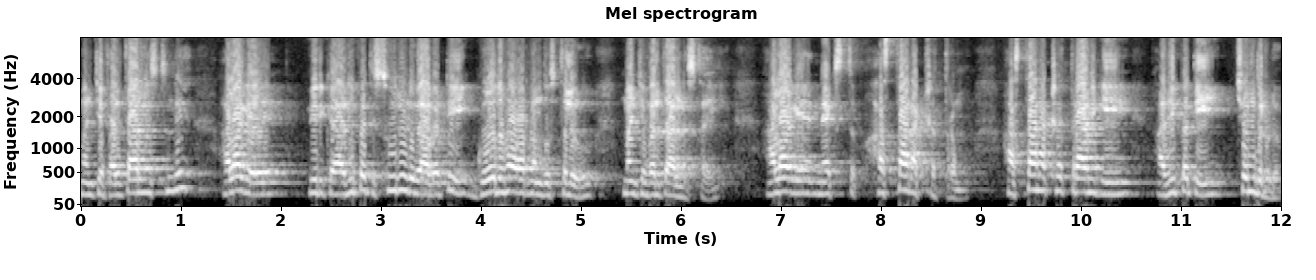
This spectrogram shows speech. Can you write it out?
మంచి ఫలితాలను ఇస్తుంది. అలాగే వీరికి అధిపతి సూర్యుడు కాబట్టి గోధుమ వర్ణం దుస్తులు మంచి ఫలితాలను ఇస్తాయి. అలాగే నెక్స్ట్ హస్త నక్షత్రం హస్త నక్షత్రానికి అధిపతి చంద్రుడు.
